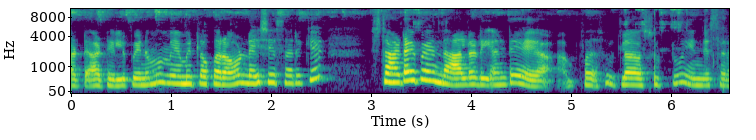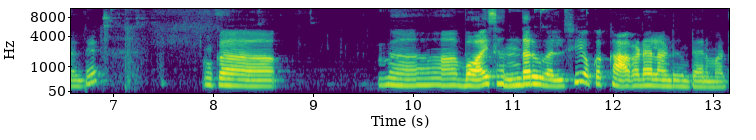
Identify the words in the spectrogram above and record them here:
అటు అటు వెళ్ళిపోయినాము. మేము ఇట్లా ఒక రౌండ్ వేసేసరికి స్టార్ట్ అయిపోయింది ఆల్రెడీ. అంటే ఇట్లా చుట్టూ ఏం చేస్తారంటే ఒక బాయ్స్ అందరూ కలిసి ఒక కాగడ లాంటిది ఉంటాయన్నమాట.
